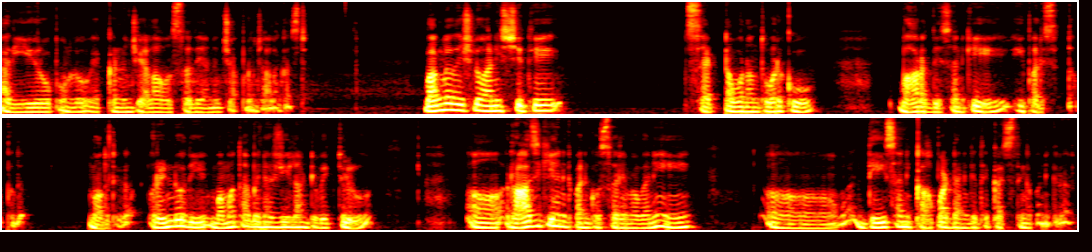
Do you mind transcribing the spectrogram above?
అది ఏ రూపంలో ఎక్కడి నుంచి ఎలా వస్తుంది అనేది చెప్పడం చాలా కష్టం. బంగ్లాదేశ్లో అనిశ్చితి సెట్ అవ్వనంత వరకు భారతదేశానికి ఈ పరిస్థితి తప్పదు. మొదటిగా. రెండోది మమతా బెనర్జీ లాంటి వ్యక్తులు రాజకీయానికి పనికొస్తారేమో కానీ దేశాన్ని కాపాడడానికి అయితే ఖచ్చితంగా పనికిరారు.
